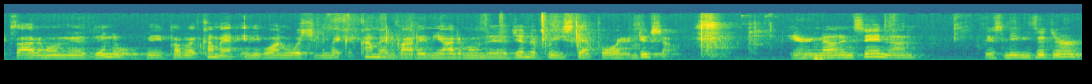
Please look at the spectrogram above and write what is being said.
Next item on the agenda will be public comment. Anyone wishing to make a comment about any item on the agenda, please step forward and do so. Hearing none and seeing none, this meeting's adjourned.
